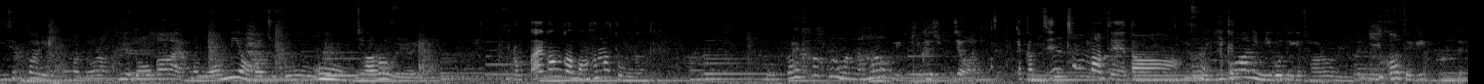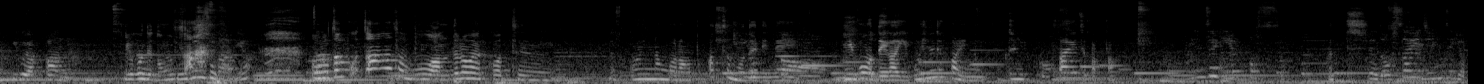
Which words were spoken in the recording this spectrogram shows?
이 색깔이 뭔가 너랑 근데 너가 약간 웜이어가지고 응. 잘 어울려 이런. 이런 빨간 가방 하나도 없는데. 뭐 빨간 거만 하나도 입기가 쉽지 않아. 약간 찐 청바지에다 이렇게 이거 아니면 이거 되게 잘 어울린다. 이거? 되게 이쁜데. 이거 약간 이거 근데 너무 짜. 노란색 아니야? 너무 작고 작아서 뭐 안 들어갈 것 같은. 입고 있는 거랑 똑같은 모델이네. 이거 내가 입고 흰 색깔 있는 거. 그니까. 사이즈가 딱. 근데 너 사이즈 흰색이 없.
